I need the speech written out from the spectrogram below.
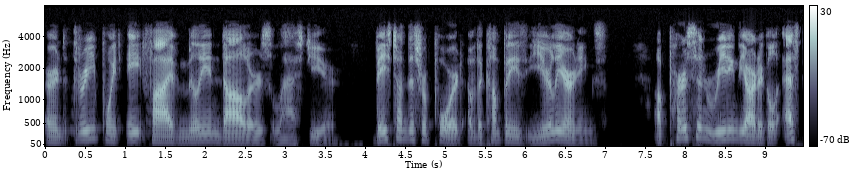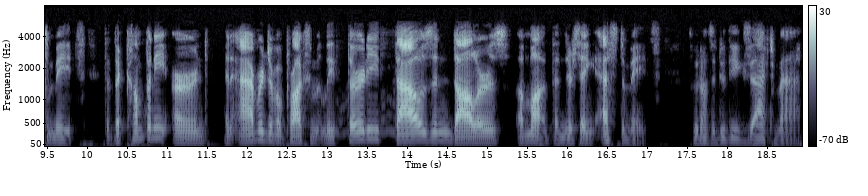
Earned $3.85 million last year. Based on this report of the company's yearly earnings, a person reading the article estimates that the company earned an average of approximately $30,000 a month. And they're saying estimates, so we don't have to do the exact math.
